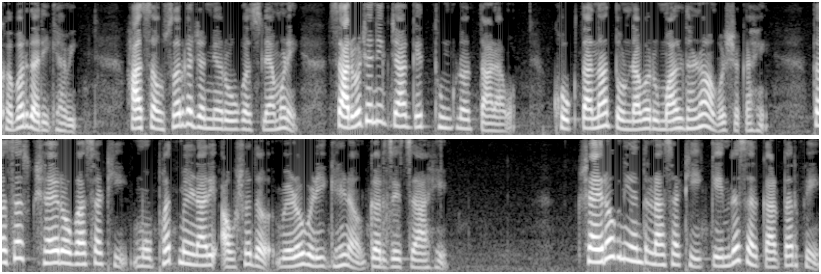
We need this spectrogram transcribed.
खबरदारी घ्यावी. हा संसर्गजन्य रोग असल्यामुळे सार्वजनिक जागेत थुंकणं टाळावं. खोकताना तोंडावर रुमाल धरणं आवश्यक आहे. तसंच क्षयरोगासाठी मोफत मिळणारी औषधं वेळोवेळी घेणं गरजेचं आहे. क्षयरोग नियंत्रणासाठी केंद्र सरकारतर्फे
